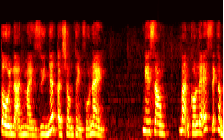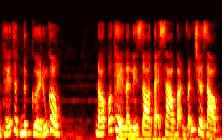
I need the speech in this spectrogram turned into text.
tôi là ăn mày duy nhất ở trong thành phố này. Nghe xong, bạn có lẽ sẽ cảm thấy thật nực cười đúng không? Đó có thể là lý do tại sao bạn vẫn chưa giàu.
